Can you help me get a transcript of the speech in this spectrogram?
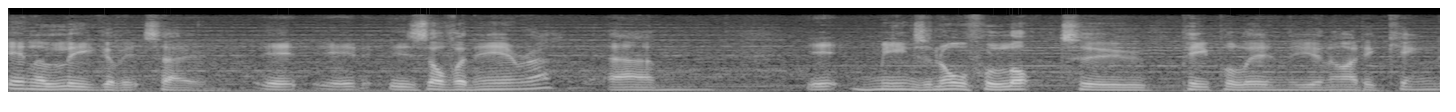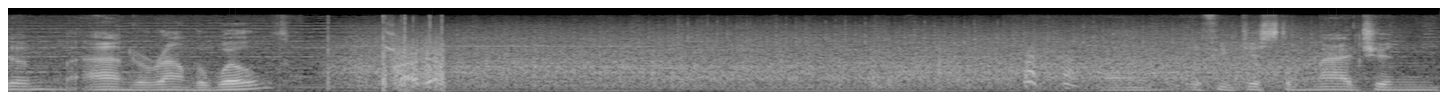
in a league of its own. It, it is of an era. Um, it means an awful lot to people in the United Kingdom and around the world. If you just imagine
